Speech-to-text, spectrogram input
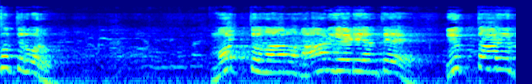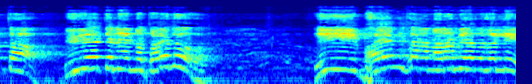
ವಂಚಿಸುತ್ತಿರುವರು ಮತ್ತು ನಾನು ನಾಣ್ಗೇಡಿಯಂತೆ ಯುಕ್ತಾಯುಕ್ತ ವಿವೇಚನೆಯನ್ನು ತೊರೆದು ಈ ಭಯಂಕರ ನರಮೇಧದಲ್ಲಿ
